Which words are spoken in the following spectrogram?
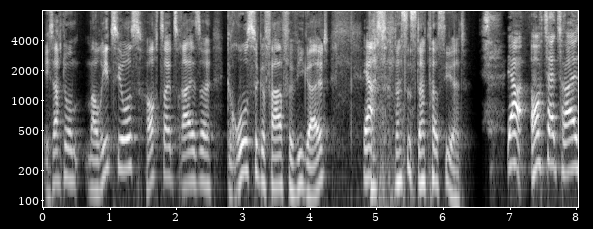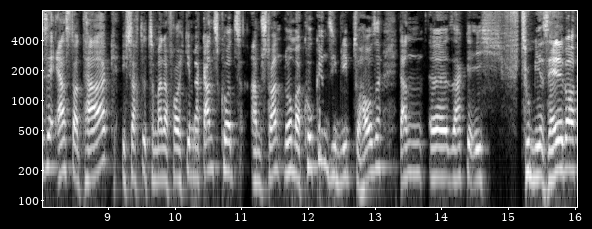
Ich sag nur Mauritius, Hochzeitsreise, große Gefahr für Wiegald. Ja. Was, was ist da passiert? Ja, Hochzeitsreise, erster Tag. Ich sagte zu meiner Frau, ich gehe mal ganz kurz am Strand nur mal gucken. Sie blieb zu Hause. Dann äh, sagte ich zu mir selber,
